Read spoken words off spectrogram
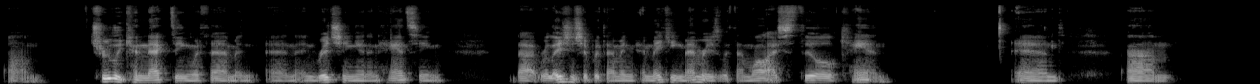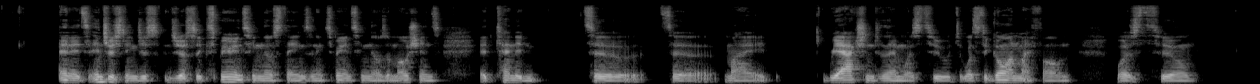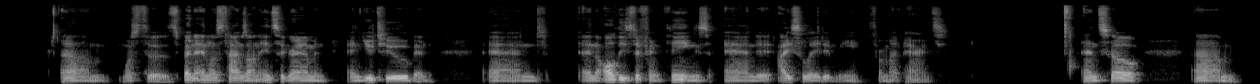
um, truly connecting with them and, and enriching and enhancing that relationship with them and, and making memories with them while I still can. And um, and it's interesting just just experiencing those things and experiencing those emotions. It tended to to my reaction to them was to, to was to go on my phone, was to um, was to spend endless times on Instagram and, and YouTube and and and all these different things, and it isolated me from my parents. And so, um,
